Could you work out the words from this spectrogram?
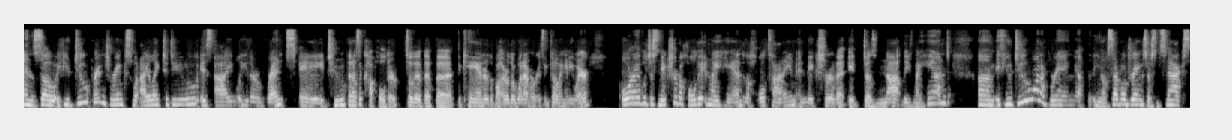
and so if you do bring drinks, what I like to do is I will either rent a tube that has a cup holder so that, that the, the can or the bottle or the whatever isn't going anywhere. Or I will just make sure to hold it in my hand the whole time and make sure that it does not leave my hand. Um, if you do want to bring, you know, several drinks or some snacks,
